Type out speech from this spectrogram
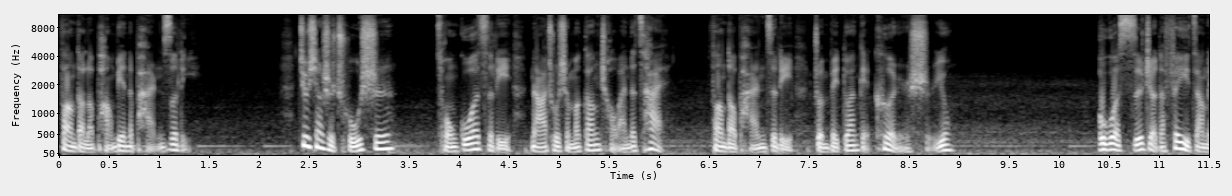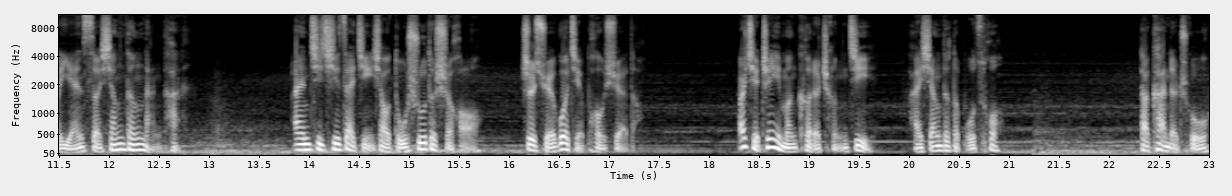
放到了旁边的盘子里，就像是厨师从锅子里拿出什么刚炒完的菜，放到盘子里准备端给客人食用。不过，死者的肺脏的颜色相当难看。安七七在警校读书的时候是学过解剖学的，而且这一门课的成绩还相当的不错。他看得出，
